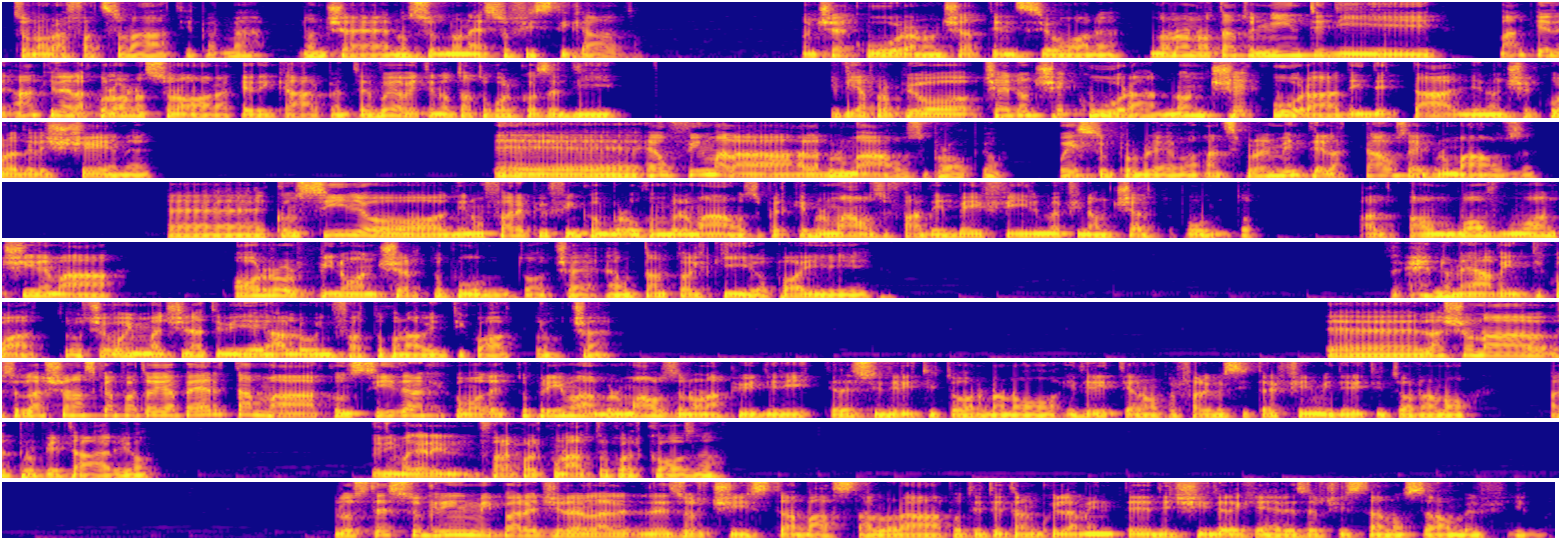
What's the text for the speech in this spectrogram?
Sono raffazzonati per me, non, non, so, non è sofisticato. Non c'è cura, non c'è attenzione. Non ho notato niente di... Ma anche, anche, nella colonna sonora che è di Carpenter, voi avete notato qualcosa di... che via proprio... Cioè non c'è cura, non c'è cura dei dettagli, non c'è cura delle scene. È, è un film alla, alla Blue Mouse proprio. Questo è il problema. Anzi, probabilmente la causa è Blue Mouse. Eh, consiglio di non fare più film con Blue, con Blue Mouse perché Blue Mouse fa dei bei film fino a un certo punto. Fa, fa un buon, buon, cinema horror fino a un certo punto cioè è un tanto al chilo poi eh, non è A24 cioè voi immaginatevi Halloween fatto con A24 cioè Eh, lascia, una, lascia, una, scappatoia aperta, ma considera che, come ho detto prima, Blue Mouse non ha più i diritti. Adesso i diritti tornano. I diritti erano per fare questi tre film, i diritti tornano al proprietario. Quindi magari farà qualcun altro qualcosa. Lo stesso Green mi pare girerà l'esorcista, basta, allora potete tranquillamente decidere che l'esorcista non sarà un bel film.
